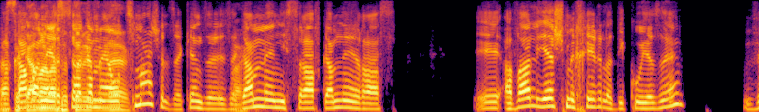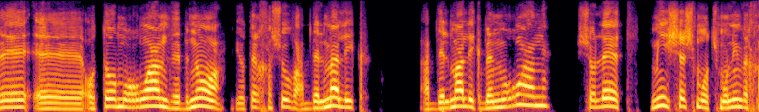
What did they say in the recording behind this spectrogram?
והקרבה אה, נהרסה גם מהעוצמה של זה, כן, זה, זה גם נשרף, גם נהרס, אה, אבל יש מחיר לדיכוי הזה, ואותו מורואן ובנו, יותר חשוב, עבד אל-מליק, עבד אל-מליק בן מורואן, שולט מ-685,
